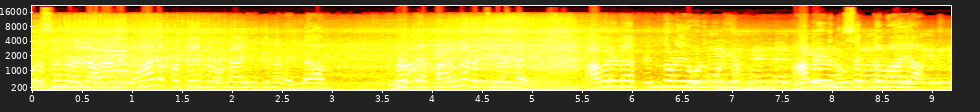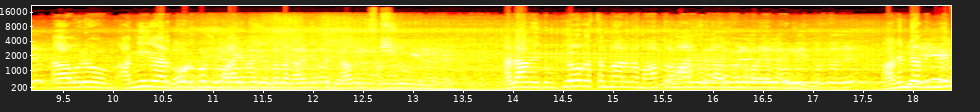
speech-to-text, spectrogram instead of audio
പ്രശ്നങ്ങളെല്ലാം അതായത് വ്യാജ പട്ടയങ്ങൾ ഉണ്ടായിരിക്കുന്നതെല്ലാം ഇവിടുത്തെ ഭരണകക്ഷികളുടെ അവരുടെ പിന്തുണയോടുകൂടിയും അവരുടെ നിശബ്ദമായ ഒരു അംഗീകാരത്തോടു കൂടിയുമായാണ് എന്നുള്ള കാര്യത്തിൽ യാതൊരു സംശയവുമില്ല. അല്ലാതെ ഇത് ഉദ്യോഗസ്ഥന്മാരുടെ മാത്രമായ ഒരു കാര്യമെന്ന് പറയാൻ കഴിയില്ല. അതിന്റെ പിന്നിൽ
